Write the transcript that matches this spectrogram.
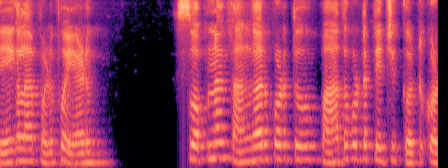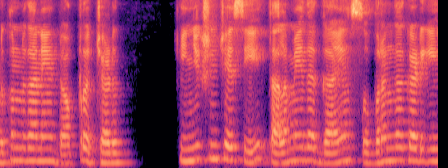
తీగలా పడిపోయాడు. స్వప్న కంగారు పడుతూ పాతగుడ్డ తెచ్చి కట్టు కొడుతుండగానే డాక్టర్ వచ్చాడు. ఇంజెక్షన్ చేసి తల మీద గాయం శుభ్రంగా కడిగి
